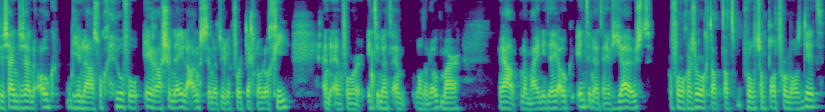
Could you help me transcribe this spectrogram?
er, zijn, er zijn ook hiernaast nog heel veel irrationele angsten natuurlijk voor technologie. En, en voor internet en wat dan ook. Maar ja, naar mijn idee ook internet heeft juist ervoor gezorgd dat, dat bijvoorbeeld zo'n platform als dit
